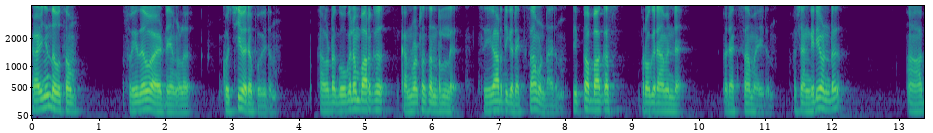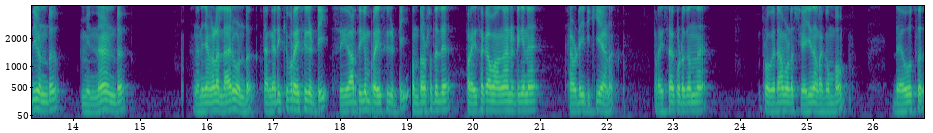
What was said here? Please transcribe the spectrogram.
കഴിഞ്ഞ ദിവസം ശ്രീദേവുമായിട്ട് ഞങ്ങൾ കൊച്ചി വരെ പോയിരുന്നു. അവരുടെ ഗോകുലം പാർക്ക് കൺവെൻഷൻ സെന്ററിൽ ശ്രീകാർത്തിക്ക് ഒരു എക്സാം ഉണ്ടായിരുന്നു. സിപ്പ് അബാക്കസ് പ്രോഗ്രാമിന്റെ ഒരു എക്സാം ആയിരുന്നു. അപ്പോൾ ശങ്കരിയുണ്ട് ആദ്യമുണ്ട് മിന്ന ഉണ്ട് അങ്ങനെ ഞങ്ങൾ എല്ലാവരും ഉണ്ട്. ശങ്കരിക്ക് പ്രൈസ് കിട്ടി ശ്രീകാർത്തിക്കും പ്രൈസ് കിട്ടി. സന്തോഷത്തിൽ പ്രൈസൊക്കെ വാങ്ങാനായിട്ട് ഇങ്ങനെ അവിടെ ഇരിക്കുകയാണ്. പ്രൈസൊക്കെ കൊടുക്കുന്ന പ്രോഗ്രാം അവിടെ സ്റ്റേജിൽ നടക്കുമ്പം ദേവസ്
